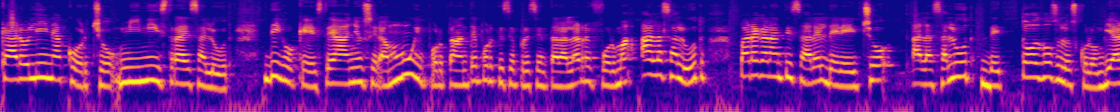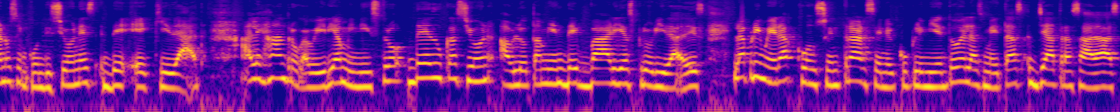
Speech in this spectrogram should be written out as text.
Carolina Corcho, ministra de Salud, dijo que este año será muy importante porque se presentará la reforma a la salud para garantizar el derecho a la salud de todos los colombianos en condiciones de equidad. Alejandro Gaviria, ministro de Educación, habló también de varias prioridades. La primera, concentrarse en el cumplimiento de las metas ya trazadas.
